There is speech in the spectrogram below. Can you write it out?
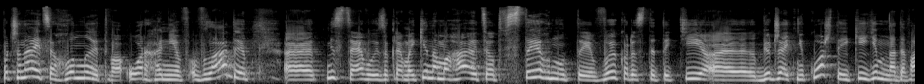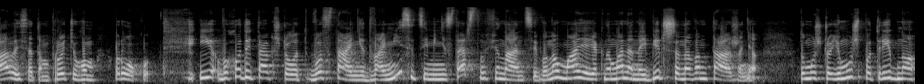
починається гонитва органів влади е, місцевої, зокрема, які намагаються от встигнути використати ті е, бюджетні кошти, які їм надавалися там протягом року. І виходить так, що от в останні два місяці Міністерство фінансів воно має, як на мене, найбільше навантаження. Тому що йому ж потрібно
